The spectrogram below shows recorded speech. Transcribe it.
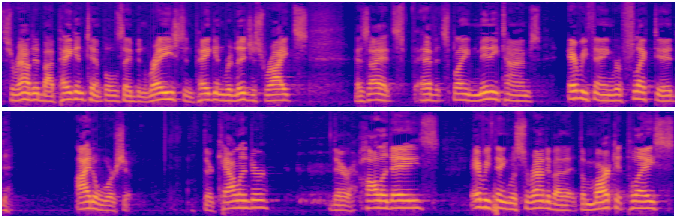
surrounded by pagan temples. They've been raised in pagan religious rites. As I have explained many times, everything reflected idol worship. Their calendar, their holidays, everything was surrounded by that. The marketplace.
